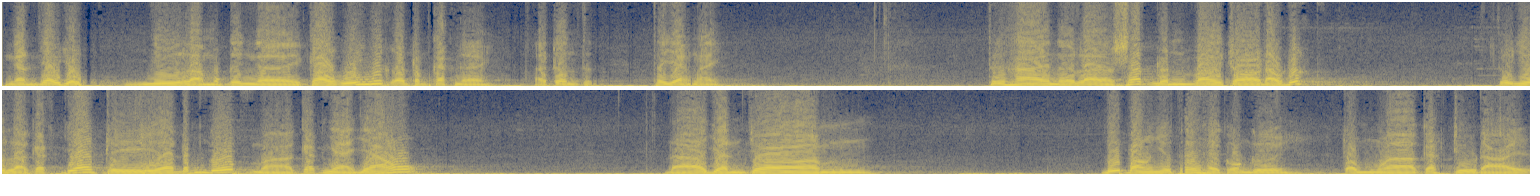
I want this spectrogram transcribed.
ngành giáo dục như là một cái nghề cao quý nhất ở trong các nghề ở trên thế gian này. Thứ hai nữa là xác định vai trò đạo đức cũng như là các giá trị à, đóng góp mà các nhà giáo đã dành cho biết bao nhiêu thế hệ con người trong à, các triều đại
